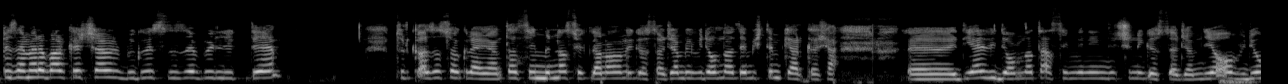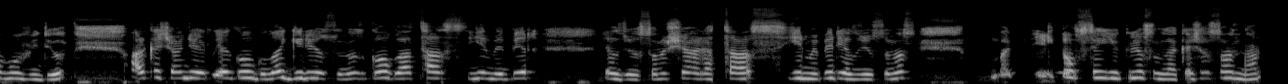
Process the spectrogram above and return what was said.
Hepinize merhaba arkadaşlar. Bugün sizle birlikte Türk Azı Sökreyen Tahsin nasıl yüklenen onu göstereceğim. Bir videomda demiştim ki arkadaşlar e, diğer videomda Tahsin indirişini göstereceğim diye o video bu video. Arkadaşlar öncelikle Google'a giriyorsunuz. Google'a TAS 21 yazıyorsunuz. Şöyle TAS 21 yazıyorsunuz. Bak, ilk dosyayı yüklüyorsunuz arkadaşlar. Sonra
